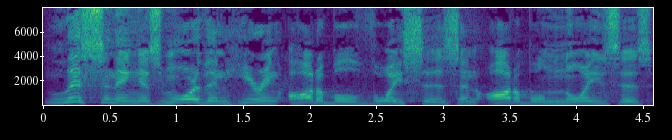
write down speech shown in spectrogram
Listening is more than hearing audible voices and audible noises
